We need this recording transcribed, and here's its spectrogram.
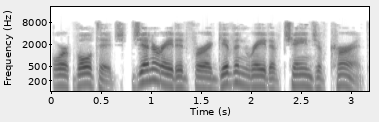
or voltage, generated for a given rate of change of current.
